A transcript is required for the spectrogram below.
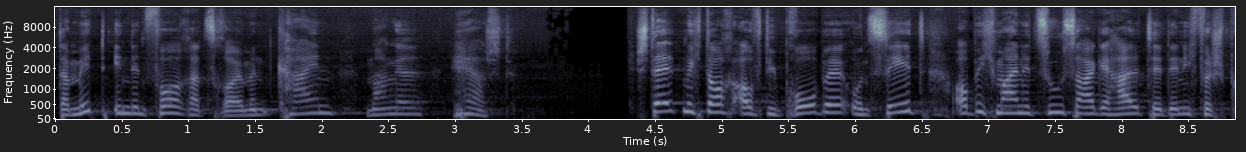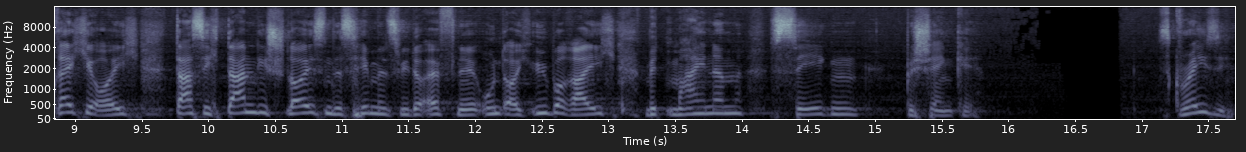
damit in den Vorratsräumen kein Mangel herrscht. Stellt mich doch auf die Probe und seht, ob ich meine Zusage halte, denn ich verspreche euch, dass ich dann die Schleusen des Himmels wieder öffne und euch überreich mit meinem Segen beschenke. It's crazy.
